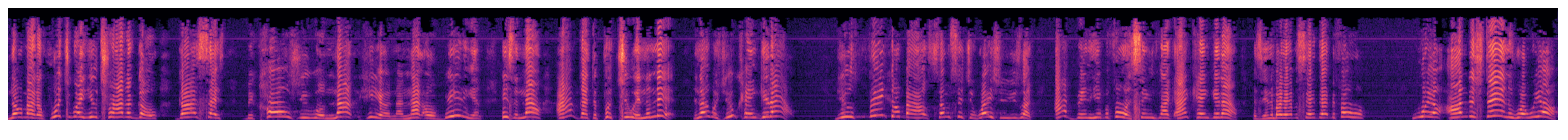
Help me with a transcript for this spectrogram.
No matter which way you try to go, God says, because you will not hear and are not obedient, he said, now I've got to put you in the net. In other words, you can't get out. You think about some situation, you're like, I've been here before. It seems like I can't get out. Has anybody ever said that before? Well, understand where we are.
